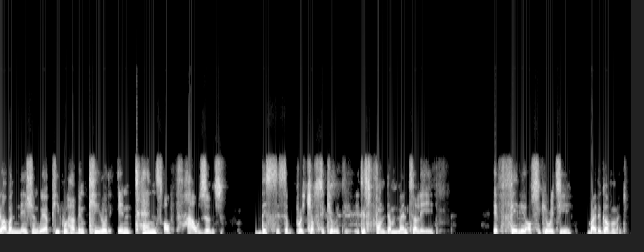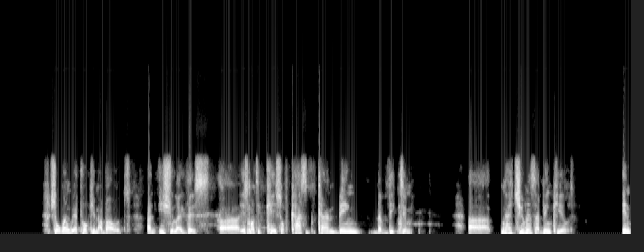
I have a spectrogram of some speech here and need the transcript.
You have a nation where people have been killed in tens of thousands. This is a breach of security. It is fundamentally a failure of security by the government. So when we are talking about an issue like this, uh, it's not a case of CAN being the victim. Uh, Nigerians are being killed in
